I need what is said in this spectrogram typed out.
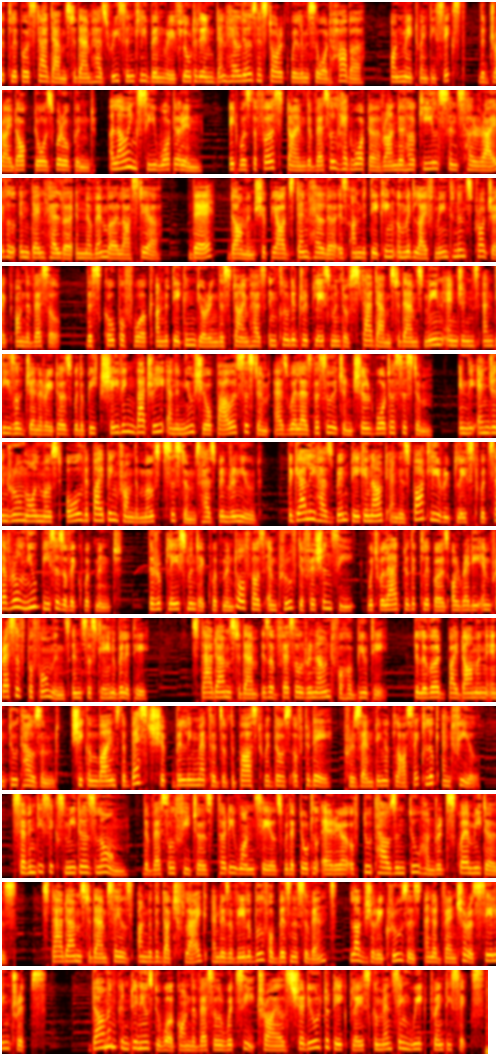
The Clipper Stad Amsterdam has recently been refloated in Den Helder's historic Willemsoord Harbour. On May 26, the dry dock doors were opened, allowing seawater in. It was the first time the vessel had water under her keel since her arrival in Den Helder in November last year. There, Damen Shipyard's Den Helder is undertaking a midlife maintenance project on the vessel. The scope of work undertaken during this time has included replacement of Stad Amsterdam's main engines and diesel generators with a peak shaving battery and a new shore power system as well as the sewage and chilled water system. In the engine room almost all the piping from the most systems has been renewed. The galley has been taken out and is partly replaced with several new pieces of equipment. The replacement equipment offers improved efficiency, which will add to the Clipper's already impressive performance in sustainability. Stad Amsterdam is a vessel renowned for her beauty. Delivered by Damen in 2000, she combines the best shipbuilding methods of the past with those of today, presenting a classic look and feel. 76 meters long, the vessel features 31 sails with a total area of 2,200 square meters. Stad Amsterdam sails under the Dutch flag and is available for business events, luxury cruises and adventurous sailing trips. Damen continues to work on the vessel with sea trials scheduled to take place commencing week 26.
